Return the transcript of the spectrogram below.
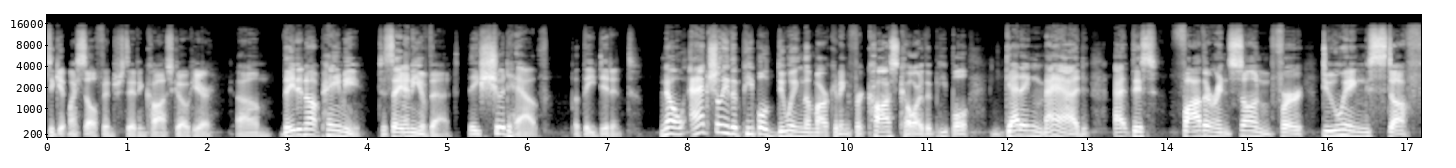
to get myself interested in Costco here. Um, they did not pay me to say any of that. They should have, but they didn't. No, actually, the people doing the marketing for Costco are the people getting mad at this father and son for doing stuff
